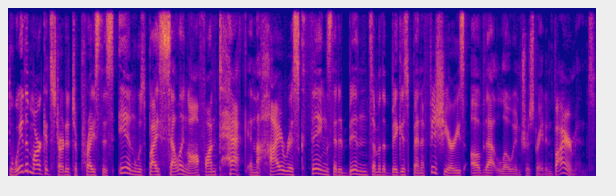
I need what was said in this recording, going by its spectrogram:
The way the market started to price this in was by selling off on tech and the high risk things that had been some of the biggest beneficiaries of that low interest rate environment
